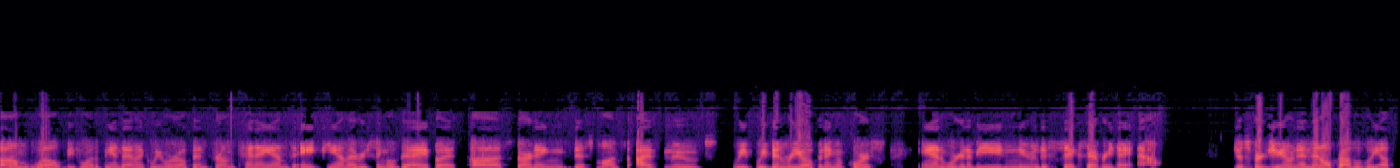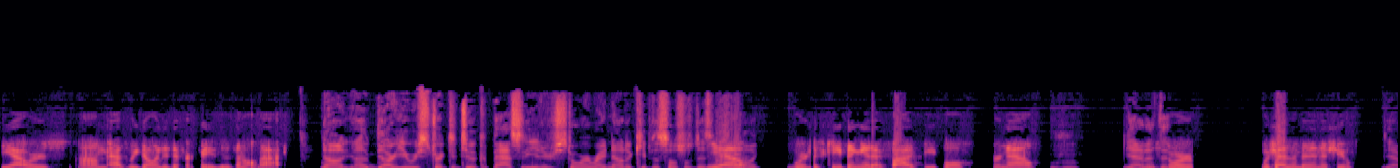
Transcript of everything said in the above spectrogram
Um, well, before the pandemic, we were open from 10 a.m. to 8 p.m. every single day. But uh, starting this month, I've moved. We, we've been reopening, of course, and we're going to be noon to 6 every day now, just for June. And then I'll probably up the hours um, as we go into different phases and all that. Now, uh, are you restricted to a capacity in your store right now to keep the social distancing Yeah. going? We're just keeping it at five people for now hmm Yeah, in that, the store, which hasn't been an issue. Yeah,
